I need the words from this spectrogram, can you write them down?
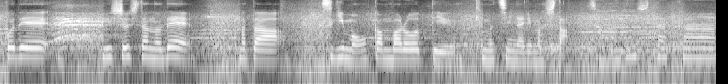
ここで優勝したのでまた次も頑張ろうっていう気持ちになりました。そうでしたか。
